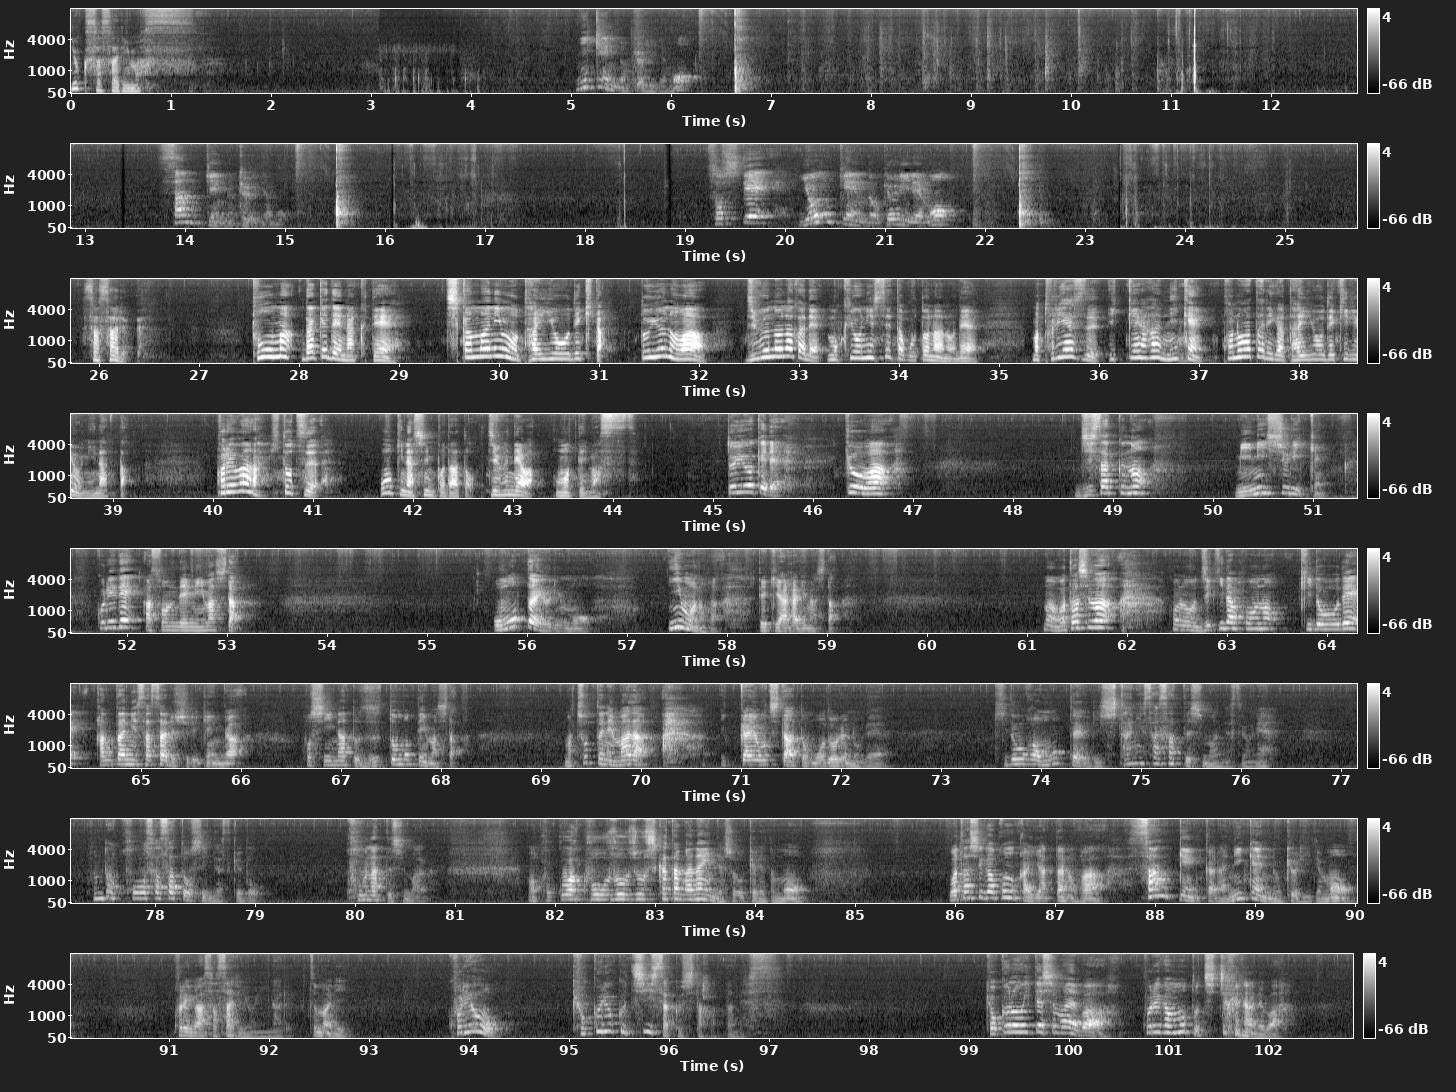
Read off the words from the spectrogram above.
よく刺さります。2軒の距離でも。3軒の距離でも。そして4軒の距離でも。刺さる。遠間だけでなくて近間にも対応できたというのは自分の中で目標にしてたことなので、まあ、とりあえず1件半2件この辺りが対応できるようになった。これは一つ大きな進歩だと自分では思っています。というわけで今日は自作のミニ手裏剣。これで遊んでみました。思ったよりもいいものが出来上がりました。まあ、私はこの直打法の軌道で簡単に刺さる手裏剣が欲しいなとずっと思っていました、まあ、ちょっとねまだ1回落ちた後戻るので軌道が思ったより下に刺さってしまうんですよね。本当はこう刺さってほしいんですけどこうなってしまう、まあ、ここは構造上仕方がないんでしょうけれども私が今回やったのが3軒から2軒の距離でもこれが刺さるようになる。つまりこれを極力小さくしたかったんです。極論言ってしまえばこれがもっとちっちゃくなれば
